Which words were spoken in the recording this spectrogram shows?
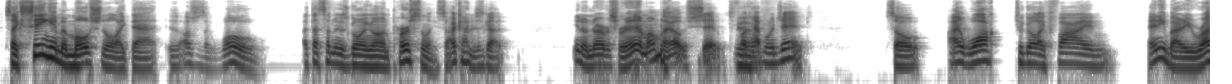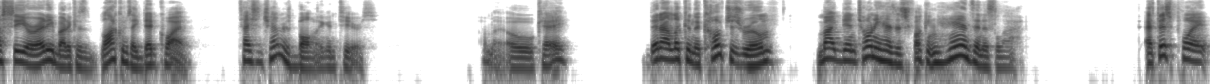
It's like seeing him emotional like that. I was just like, whoa. I thought something was going on personally. So I kind of just got, you know, nervous for him. I'm like, oh shit, what the fuck Yeah. happened with James? So I walk to go like find anybody, Russie or anybody, because locker room's like dead quiet. Tyson Chandler's bawling in tears. I'm like, okay. Then I look in the coach's room. Mike D'Antoni has his fucking hands in his lap. At this point,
